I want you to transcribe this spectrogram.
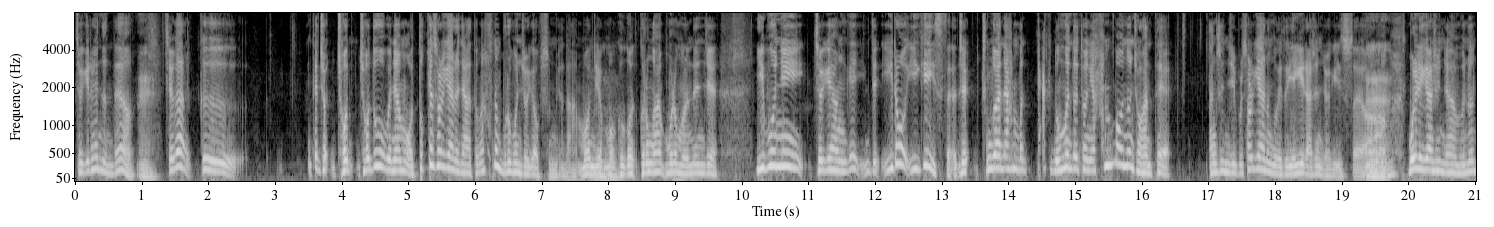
저기를 했는데요. 예. 제가 그 그러니까 저, 저 저도 왜냐하면 어떻게 설계하느냐 같은 걸 하나 물어본 적이 없습니다. 뭐 이제 음. 뭐 그거 그런 거 물어보는데 이제 이분이 저기 한 게 이제 이러 이게 있어요. 이제 중간에 한번 딱 노무현 대통령이 한 번은 저한테 당신 집을 설계하는 거에 대해서 얘기를 하신 적이 있어요. 네. 뭘 얘기하셨냐 하면은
